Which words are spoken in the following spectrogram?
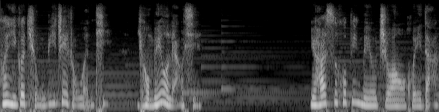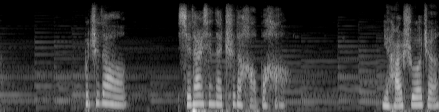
问一个穷逼这种问题。有没有良心？女孩似乎并没有指望我回答。不知道鞋带现在吃的好不好？女孩说着，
